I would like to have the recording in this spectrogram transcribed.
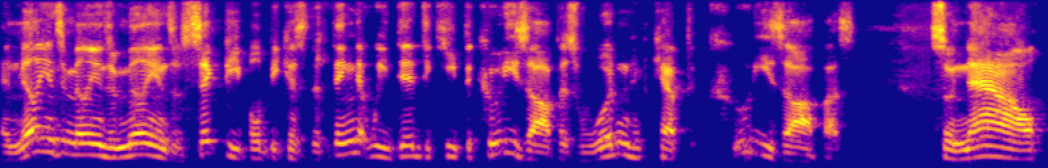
and millions and millions and millions of sick people because the thing that we did to keep the cooties off us wouldn't have kept the cooties off us. So now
